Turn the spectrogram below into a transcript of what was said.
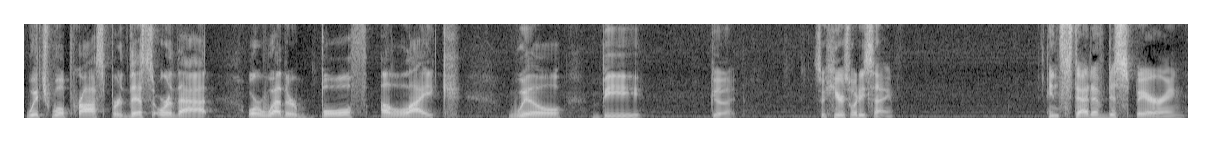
which will prosper, this or that, or whether both alike will be good. So here's what he's saying instead of despairing,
